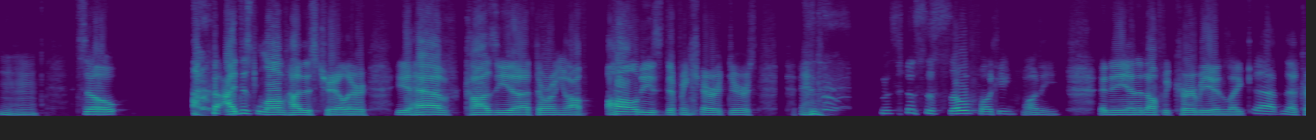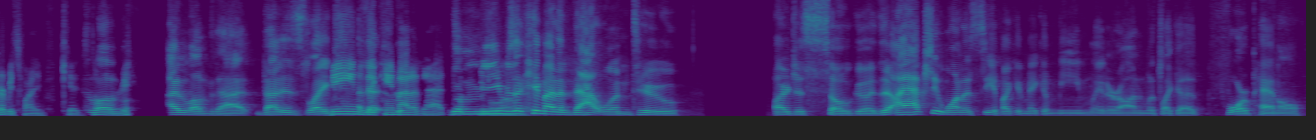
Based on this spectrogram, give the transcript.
hmm So, I just love how this trailer you have Kazuya throwing off all these different characters, and this is so fucking funny. And he ended off with Kirby, and like, eh, no, Kirby's fine, kids. Don't Love worry. I love that. That is like Memes the- that came out of that. the memes that came out of that one too are just so good. I actually want to see if I can make a meme later on with like a four panel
